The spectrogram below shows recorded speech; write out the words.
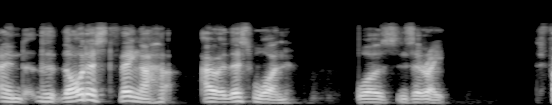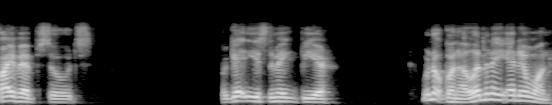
and the, the oddest thing I, out of this one was is that right, five episodes. We're getting used to make beer. We're not going to eliminate anyone.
